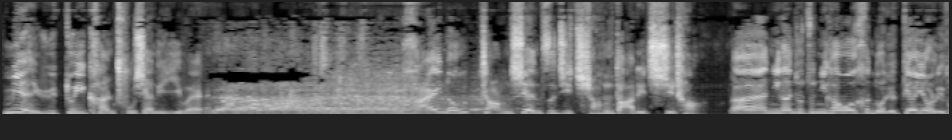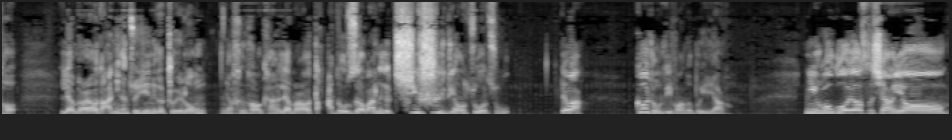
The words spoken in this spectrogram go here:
免于对砍出现的意外，还能彰显自己强大的气场。哎，你看，就就你看我很多的电影里头，两边要打，你看最近那个追龙，你看很好看，两边要打都是要把那个气势一定要做足，对吧？各种地方都不一样。你如果要是想要。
